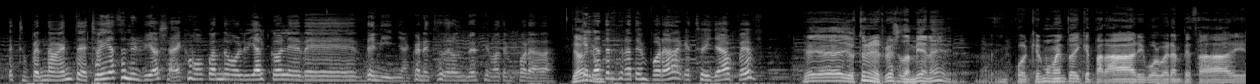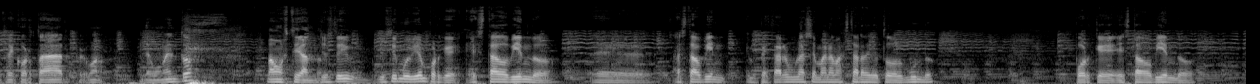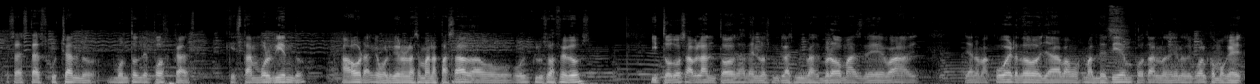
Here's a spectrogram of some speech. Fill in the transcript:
Estupendamente, estoy hasta nerviosa, es como cuando volví al cole de, de niña con esto de la undécima temporada. Ya, que es la tercera temporada que estoy ya, Pep. Ya, ya, yo estoy nervioso también, ¿eh? En cualquier momento hay que parar y volver a empezar y recortar, pero bueno, de momento vamos tirando. Yo estoy, yo estoy muy bien porque he estado viendo. eh, ha estado bien empezar una semana más tarde que todo el mundo. Porque he estado viendo, o sea, he estado escuchando un montón de podcasts que están volviendo ahora, que volvieron la semana pasada o, incluso hace dos. Y todos hablan, todos hacen las mismas bromas de, "Buah, ya no me acuerdo, ya vamos mal de tiempo, tal, no sé no sé cuál. Como que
